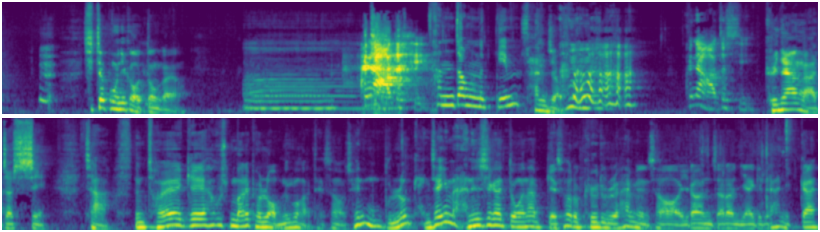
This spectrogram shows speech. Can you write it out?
직접 보니까 어떤가요? 산적 느낌? 산적. 그냥 아저씨. 그냥 아저씨. 자, 그럼 저에게 하고 싶은 말이 별로 없는 것 같아서 저희는 뭐 물론 굉장히 많은 시간 동안 함께 서로 교류를 하면서 이런저런 이야기를 하니까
